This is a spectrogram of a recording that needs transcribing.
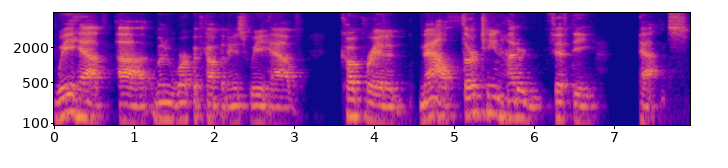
we have, uh, when we work with companies, we have co created now 1,350 patents.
